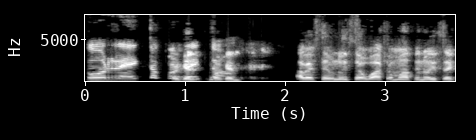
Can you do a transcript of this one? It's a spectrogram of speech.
Correcto, correcto. Porque, a veces uno dice your mouth y uno dice,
